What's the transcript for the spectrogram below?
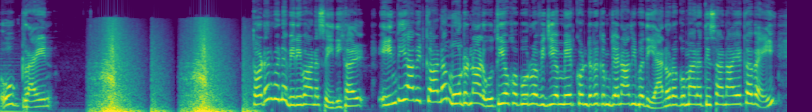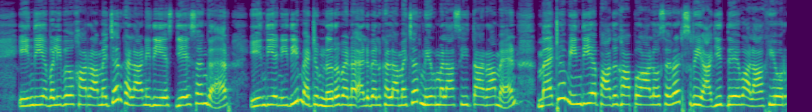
உக்ரைன். தொடர்வன விரிவான செய்திகள். இந்தியாவிற்கான மூன்று நாள் உத்தியோகபூர்வ விஜயம் மேற்கொண்டிருக்கும் ஜனாதிபதி அனுரகுமார திசாநாயக்கவை இந்திய வெளிவிவகார அமைச்சர் கலாநிதி எஸ். ஜெயசங்கர் இந்திய நிதி மற்றும் நிறுவன அலுவல்கள் அமைச்சர் நிர்மலா சீதாராமன் மற்றும் இந்திய பாதுகாப்பு ஆலோசகர் ஸ்ரீ அஜித் தேவால் ஆகியோர்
